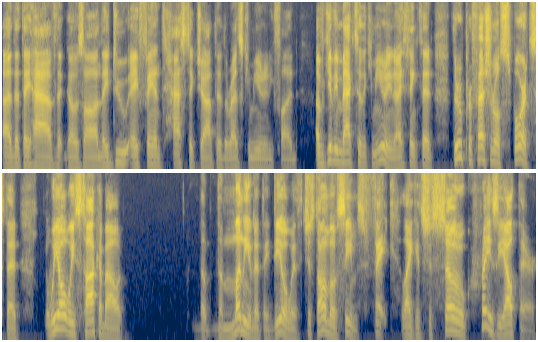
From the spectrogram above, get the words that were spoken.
uh, that they have that goes on, they do a fantastic job through the Reds Community Fund of giving back to the community. And I think that through professional sports, that we always talk about the the money that they deal with just almost seems fake. Like it's just so crazy out there.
